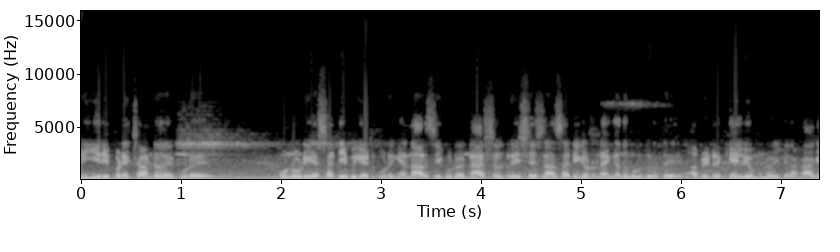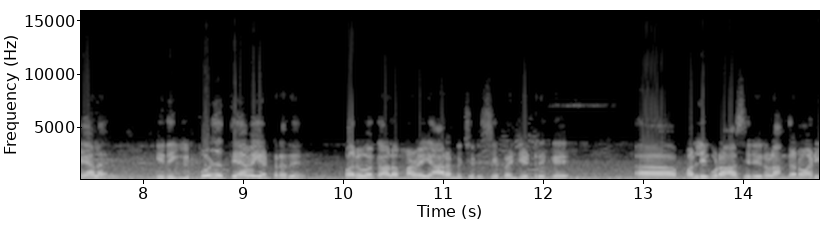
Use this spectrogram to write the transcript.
நீ இருப்பிடை சான்றிதழ் கொடு. உன்னுடைய சர்டிஃபிகேட் கொடுங்க என்ஆர்சி கொடு. நேஷனல் ரிஜிஸ்ட்ரேஷன் சர்டிஃபிகேட்னா எங்கேருந்து கொடுக்குறது? அப்படின்ற கேள்வியை முன்வைக்கிறாங்க ஆகையால் இது இப்பொழுது தேவையற்றது. பருவகால மழை ஆரம்பிச்சிடுச்சு பெஞ்சிட்ருக்கு பள்ளிக்கூட ஆசிரியர்கள் அங்கன்வாடி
